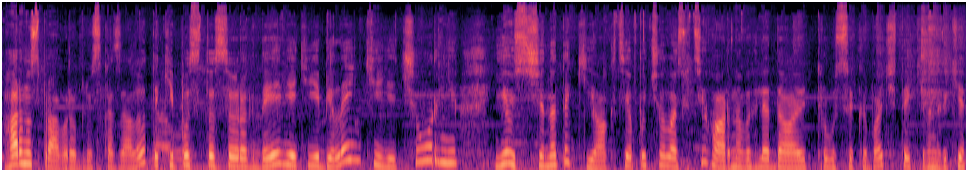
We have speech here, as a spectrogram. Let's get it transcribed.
Гарну справу роблю, сказали. От такі по 149, є біленькі, є чорні. Є ось ще на такі акція почалась. Ці гарно виглядають трусики. Бачите, які вони такі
